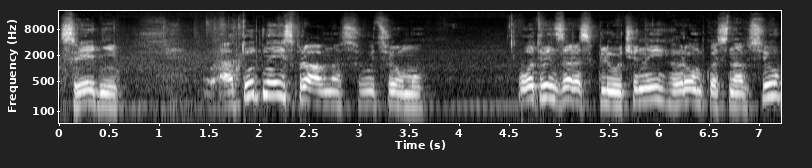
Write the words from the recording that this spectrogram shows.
середні. А тут неісправність у цьому. От він зараз включений, громкость на всю,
